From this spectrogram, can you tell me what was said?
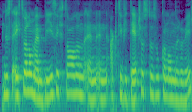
Dus echt wel om hem bezig te houden en, en activiteitjes te zoeken onderweg.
